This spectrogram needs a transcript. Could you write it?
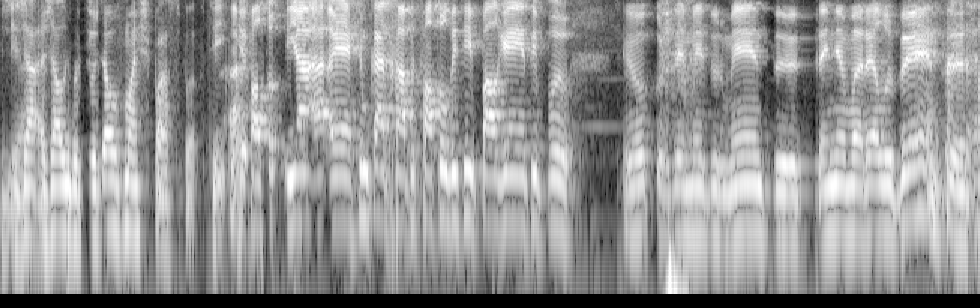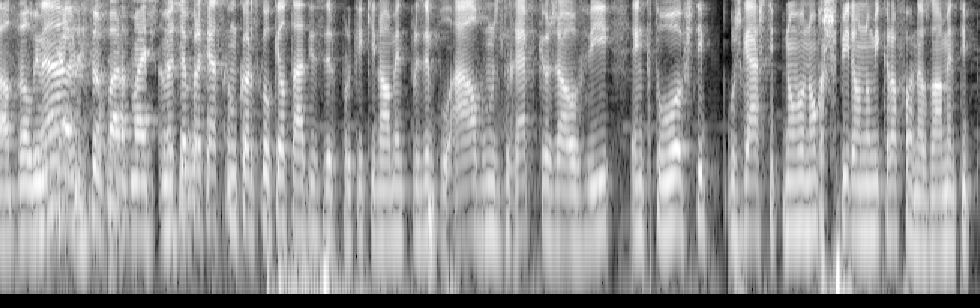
Já, já libertou, já houve mais espaço. pá. Tipo, Acho que faltou, e há- é assim um bocado rápido, faltou ali tipo alguém tipo. Eu acordei meio dormente, tenho amarelo dente. Faltou ali um Não, bocado essa parte mais. Mas eu por acaso concordo com o que ele está a dizer, porque aqui normalmente, por exemplo, há álbuns de rap que eu já ouvi em que tu ouves tipo, os gajos tipo, não, não respiram no microfone, eles normalmente tipo,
